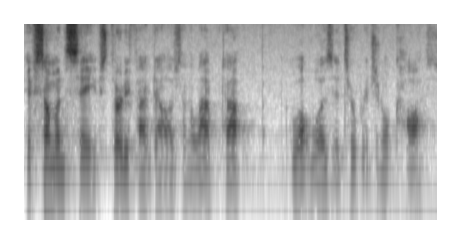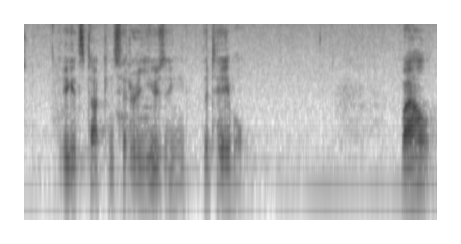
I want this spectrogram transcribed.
If someone saves $35 on a laptop, what was its original cost? If you get stuck, consider using the table. Well,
